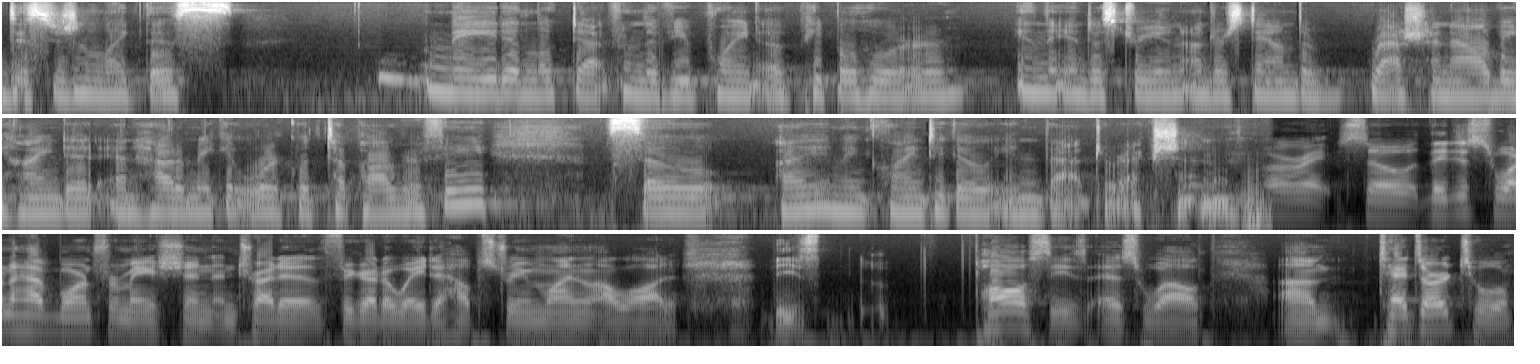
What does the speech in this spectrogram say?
decision like this made and looked at from the viewpoint of people who are in the industry and understand the rationale behind it and how to make it work with topography. So I am inclined to go in that direction. All right, so they just want to have more information and try to figure out a way to help streamline a lot of these policies as well. Um, TEDs are a tool,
